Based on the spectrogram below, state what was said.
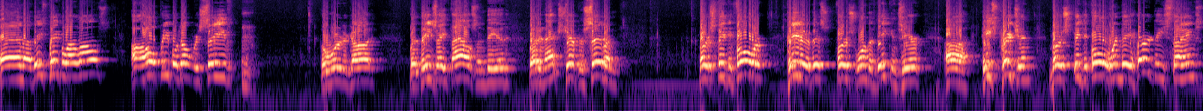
And uh, these people are lost. Uh, all people don't receive the Word of God, but these 8,000 did. But in Acts chapter 7, verse 54, Peter, this first one of the deacons here, uh, he's preaching. Verse 54, when they heard these things,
